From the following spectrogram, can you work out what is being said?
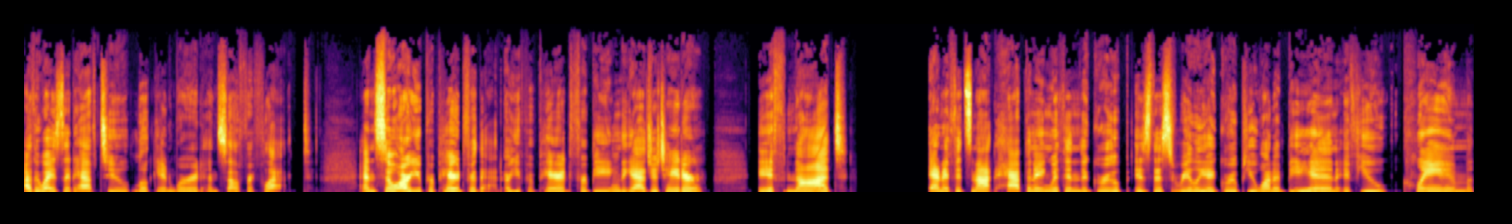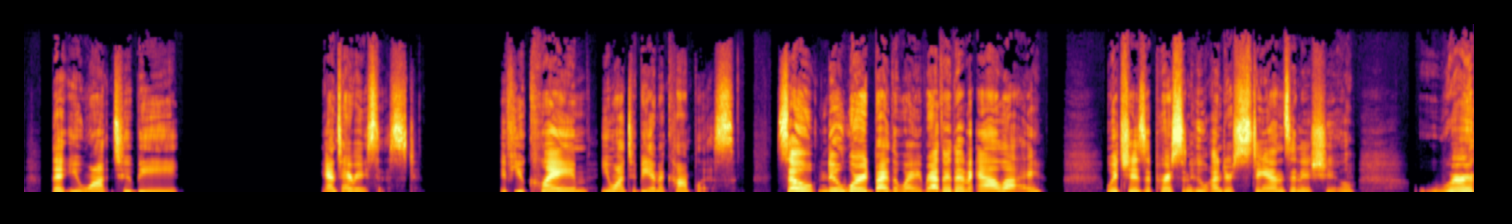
otherwise, they'd have to look inward and self reflect. And so, are you prepared for that? Are you prepared for being the agitator? If not, and if it's not happening within the group, is this really a group you want to be in if you claim that you want to be anti racist. If you claim you want to be an accomplice. So, new word, by the way, rather than ally, which is a person who understands an issue, we're,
